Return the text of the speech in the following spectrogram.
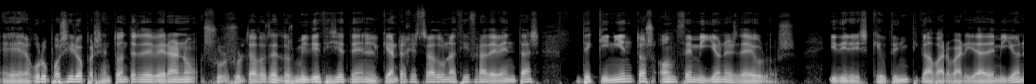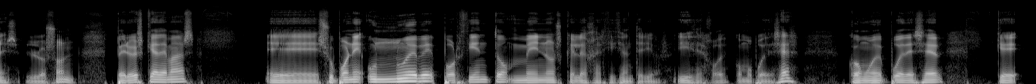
el grupo Siro presentó antes de verano sus resultados del 2017 en el que han registrado una cifra de ventas de 511 millones de euros. Y diréis, qué auténtica barbaridad de millones. Lo son. Pero es que además eh, supone un 9% menos que el ejercicio anterior. Y dices, joder, ¿cómo puede ser? ¿Cómo puede ser que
